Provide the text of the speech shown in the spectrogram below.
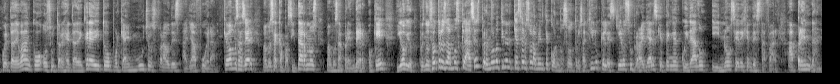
cuenta de banco o su tarjeta de crédito porque hay muchos fraudes allá afuera. ¿Qué vamos a hacer? Vamos a capacitarnos, vamos a aprender, ¿ok? Y obvio, pues nosotros damos clases, pero no lo tienen que hacer solamente con nosotros. Aquí lo que les quiero subrayar es que tengan cuidado y no se dejen de estafar. Aprendan,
